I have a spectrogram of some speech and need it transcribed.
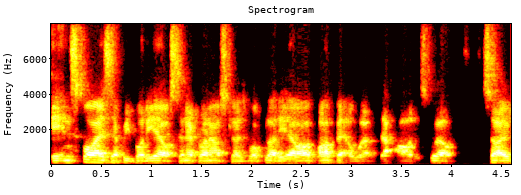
it inspires everybody else and everyone else goes well bloody hell I, I better work that hard as well so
